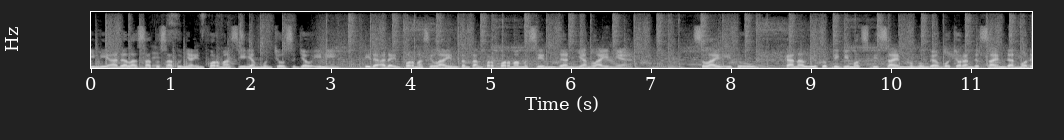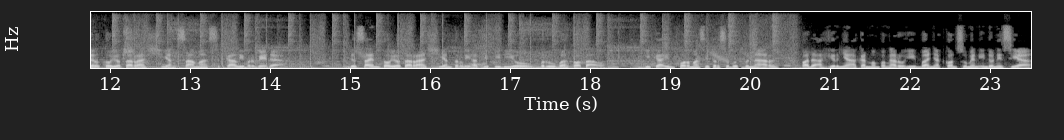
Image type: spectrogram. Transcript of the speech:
Ini adalah satu-satunya informasi yang muncul sejauh ini, tidak ada informasi lain tentang performa mesin dan yang lainnya. Selain itu, kanal YouTube Digimods Design mengunggah bocoran desain dan model Toyota Rush yang sama sekali berbeda. Desain Toyota Rush yang terlihat di video berubah total. Jika informasi tersebut benar, pada akhirnya akan mempengaruhi banyak konsumen Indonesia.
